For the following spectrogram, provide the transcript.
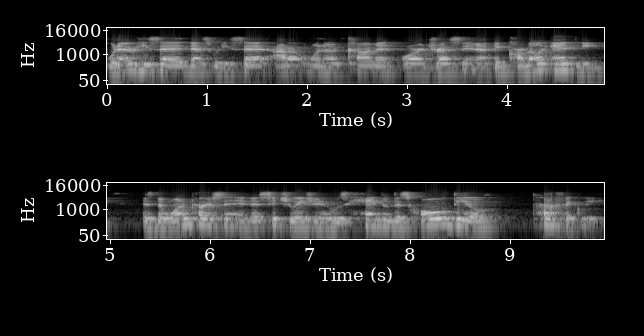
Whatever he said, that's what he said. I don't want to comment or address it." And I think Carmelo Anthony is the one person in this situation who's handled this whole deal perfectly.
